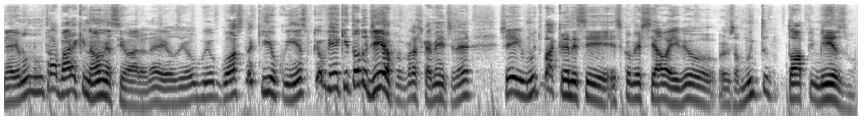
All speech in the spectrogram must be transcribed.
né? Eu não, não trabalho aqui não, minha senhora, né? Eu, eu, eu gosto daqui, eu conheço, porque eu venho aqui todo dia, praticamente, né? Achei muito bacana esse, esse comercial aí, viu, professor? Muito top mesmo.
